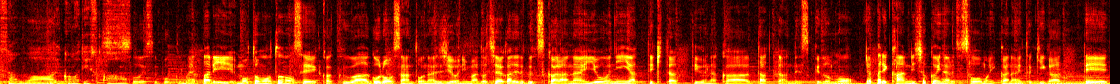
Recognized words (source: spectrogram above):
さんはいかがですか？そうです僕もやっぱりもともとの性格は五郎さんと同じように、まあ、どちらかというとぶつからないようにやってきたっていう中だったんですけどもやっぱり管理職になるとそうもいかない時があって。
